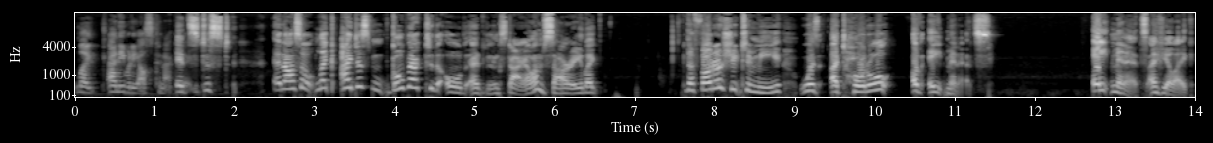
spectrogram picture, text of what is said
like anybody else connecting. It's just and also like I just go back to the old editing style. I'm sorry. Like the photo shoot to me was a total of 8 minutes. 8 minutes, I feel like.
